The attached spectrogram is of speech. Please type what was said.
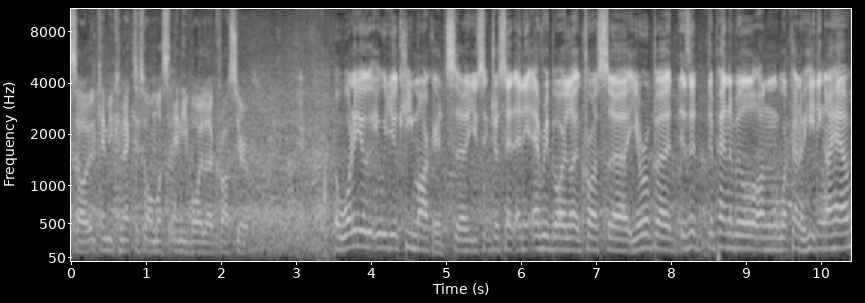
So it can be connected to almost any boiler across Europe. Uh, What are your, your key markets? Uh, you just said any, every boiler across uh, Europe. Uh, is it dependable on what kind of heating I have?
